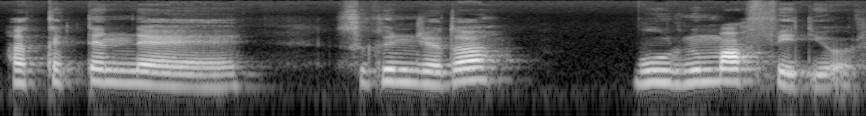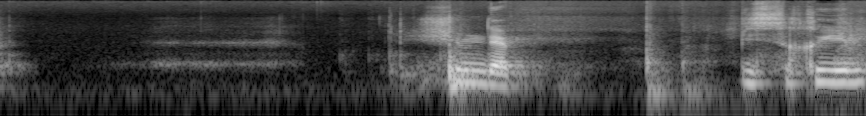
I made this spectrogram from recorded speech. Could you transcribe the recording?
Hakikaten de sıkınca da burnu mahvediyor. Şimdi bir sıkayım.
